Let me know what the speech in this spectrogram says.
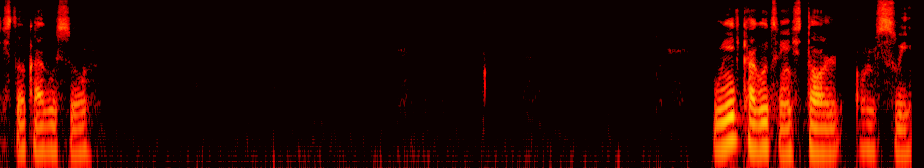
Install cargo so we need cargo to install on Sui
